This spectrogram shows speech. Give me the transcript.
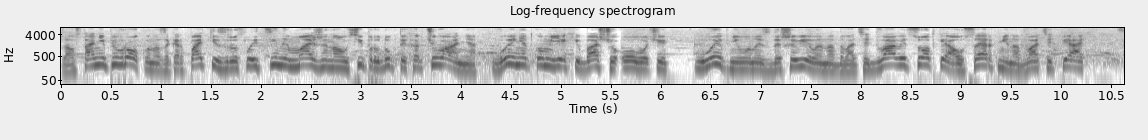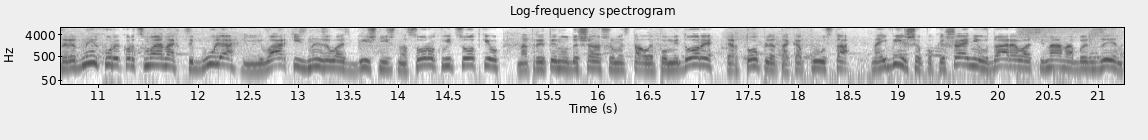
За останні півроку на Закарпатті зросли ціни майже на усі продукти харчування. Винятком є хіба що овочі. У липні вони здешевіли на 22%, а у серпні на 25%. Серед них у рекордсменах цибуля. Її вартість знизилась більш ніж на 40%. На третину дешевшими стали помідори, картопля та капуста. Найбільше по кишені вдарила ціна на бензин.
